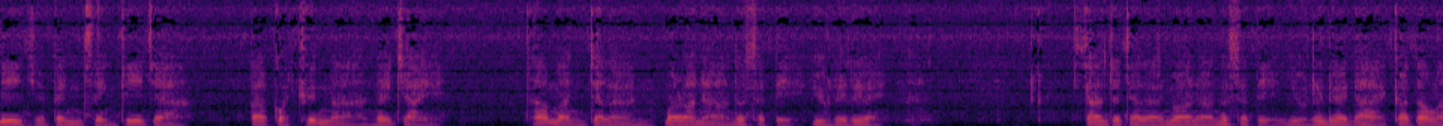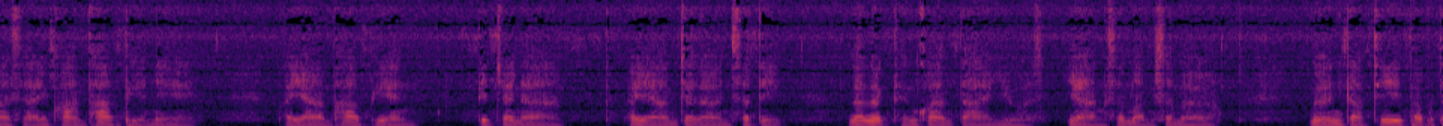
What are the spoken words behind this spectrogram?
นี่จะเป็นสิ่งที่จะปรากฏขึ้นมาในใจ ถ้ามันเจริญมรณานุสติอยู่เรื่อยๆ การจะเจริญมรณานุสติอยู่เรื่อยๆ ได้ ก็ต้องอาศัยความภาคเพียรนนี่เอง พยายามภาคเพียรพิจารณา พยายามเจริญสติ ระลึกถึงความตายอยู่อย่างสม่ำเสมอ เหมือนกับที่พระพุทธ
